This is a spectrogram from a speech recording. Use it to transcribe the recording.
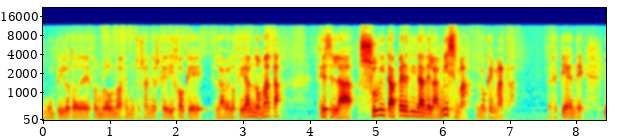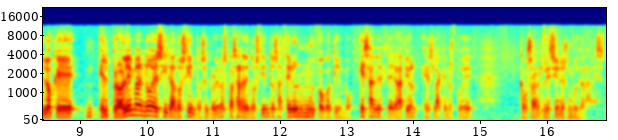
Hubo un piloto de Fórmula 1 hace muchos años que dijo que la velocidad no mata, es la súbita pérdida de la misma lo que mata. Efectivamente, lo que, el problema no es ir a 200, el problema es pasar de 200 a 0 en muy poco tiempo. Esa deceleración es la que nos puede causar lesiones muy graves.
